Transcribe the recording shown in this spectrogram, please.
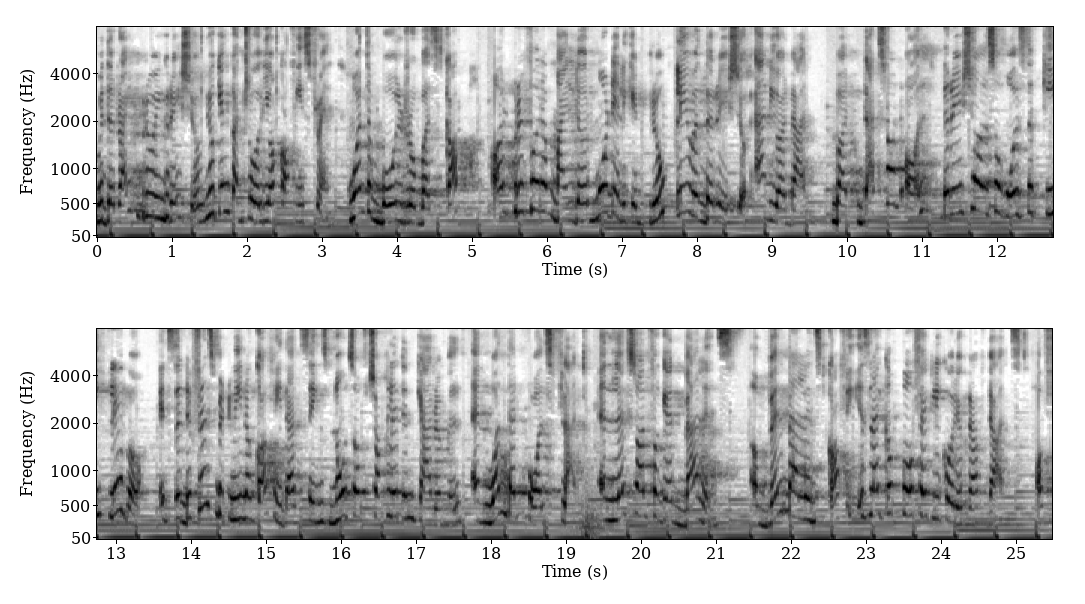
With the right brewing ratio, you can control your coffee strength. Want a bold, robust cup? Or prefer a milder, more delicate brew? Play with the ratio and you are done. But that's not all. The ratio also holds the key flavor. It's the difference between a coffee that sings notes of chocolate and caramel and one that falls flat. And let's not forget balance. A well-balanced coffee is like a perfectly choreographed dance of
